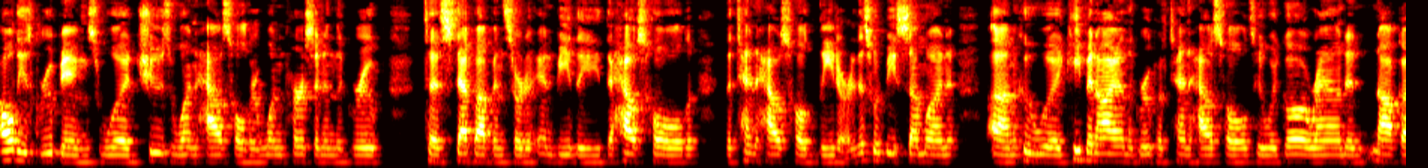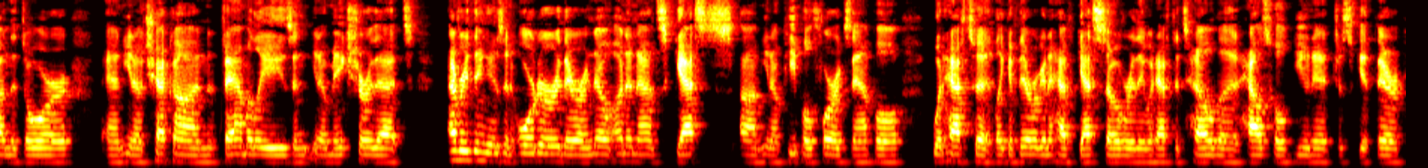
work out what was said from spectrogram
all these groupings would choose one household or one person in the group to step up and sort of and be the the household the 10 household leader this would be someone um, who would keep an eye on the group of 10 households who would go around and knock on the door and you know check on families and you know make sure that everything is in order there are no unannounced guests um, you know people for example would have to like if they were going to have guests over, they would have to tell the household unit just get their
